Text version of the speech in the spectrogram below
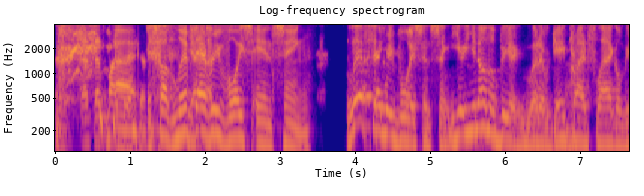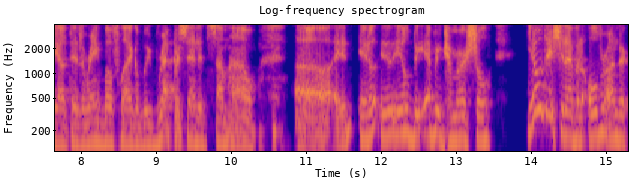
That, that's my uh, prediction. It's called "Lift yeah, Every Voice and Sing." Lift every voice and sing. You, you know, there'll be a whatever gay pride flag will be out there. The rainbow flag will be represented somehow. Uh, it, it'll, it'll be every commercial. You know, they should have an over under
